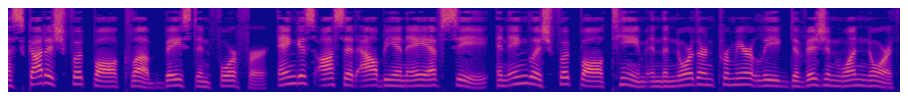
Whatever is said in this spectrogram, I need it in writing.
a Scottish football club based in Forfar, Angus Ossett Albion AFC, an English football team in the Northern Premier League Division 1 North,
